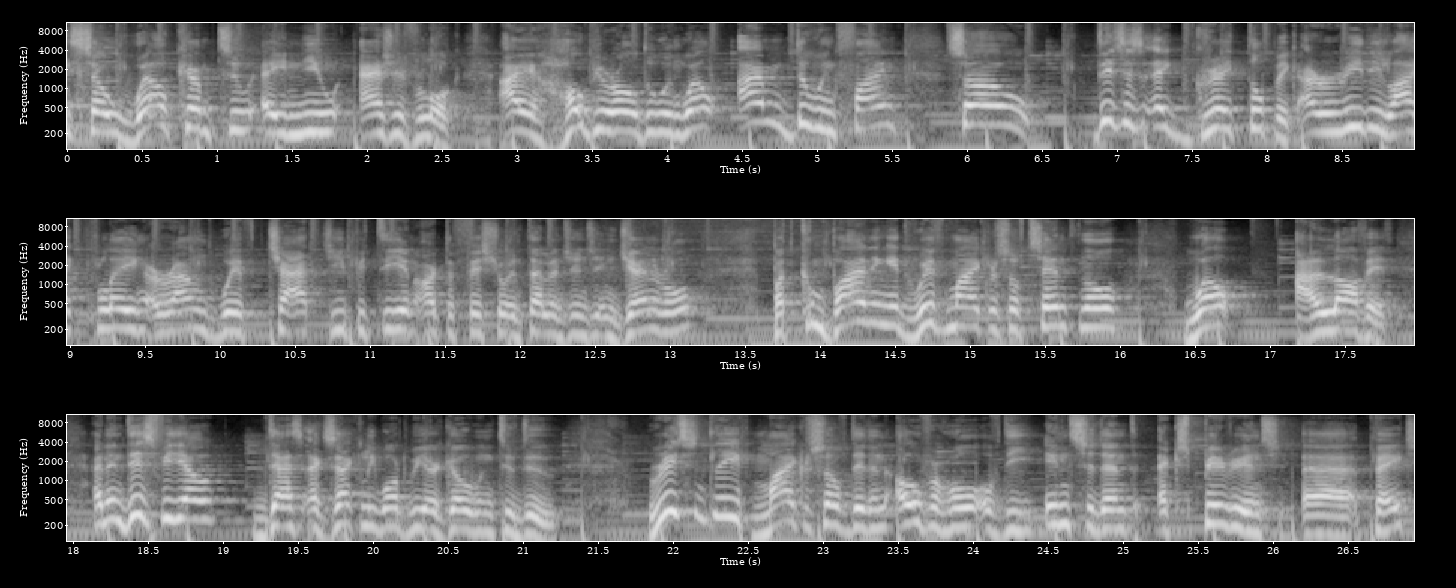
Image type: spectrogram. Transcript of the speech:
Okay, so welcome to a new Azure vlog. I hope you're all doing well. I'm doing fine. So this is a great topic. I really like playing around with chat, GPT and artificial intelligence in general. But combining it with Microsoft Sentinel, well, I love it. And in this video, that's exactly what we are going to do. Recently, Microsoft did an overhaul of the incident experience uh, page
